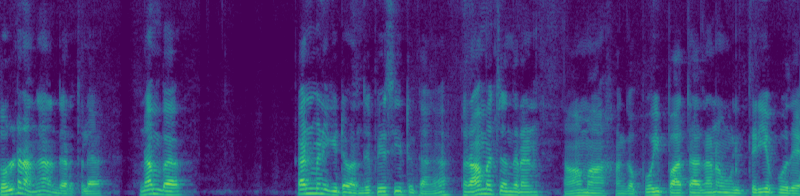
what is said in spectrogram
சொல்கிறாங்க அந்த இடத்துல. நம்ம கண்மணி கிட்ட வந்து பேசிகிட்டு இருக்காங்க ராமச்சந்திரன் ஆமாம் அங்கே போய் பார்த்தா தானே உங்களுக்கு தெரிய போகுது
